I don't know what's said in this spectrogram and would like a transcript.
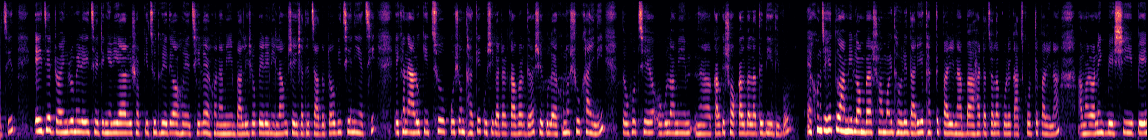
উচিত। এই যে ড্রয়িং রুমের এই সেটিং এরিয়ার সব কিছু ধুয়ে দেওয়া হয়েছিল, এখন আমি বালিশও পেরে নিলাম, সেই সাথে চাদরটাও বিছিয়ে নিয়েছি। এখানে আরও কিছু কুশন থাকে, কুশি কাটার কাভার দেওয়া, সেগুলো এখনও শুকায়নি। তো হচ্ছে ওগুলো আমি কালকে সকালবেলাতে দিয়ে দিব। এখন যেহেতু আমি লম্বা সময় ধরে দাঁড়িয়ে থাকতে পারি না বা হাঁটাচলা করে কাজ করতে পারি না, আমার অনেক বেশি পেন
